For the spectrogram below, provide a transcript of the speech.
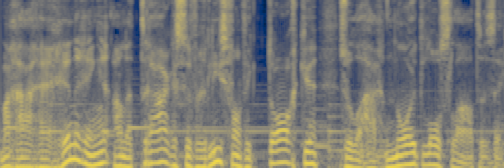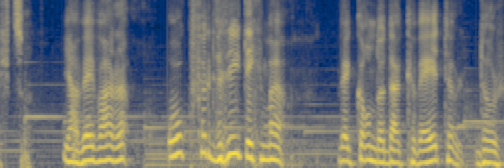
Maar haar herinneringen aan het tragische verlies van Victorke zullen haar nooit loslaten, zegt ze. Ja, wij waren ook verdrietig, maar wij konden dat kwijt door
